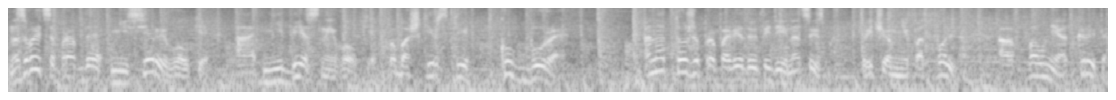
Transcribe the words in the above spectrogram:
Называется, правда, не «Серые волки», а «Небесные волки», по-башкирски «Кукбуре». Она тоже проповедует идеи нацизма, причем не подпольно, а вполне открыто.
